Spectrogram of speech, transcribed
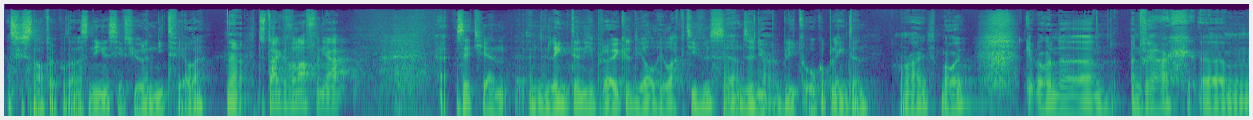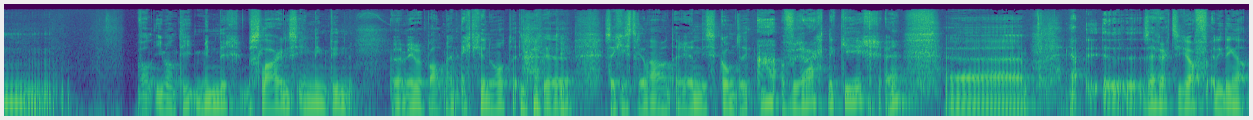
Als je snapt wat ik wil. Dan is 79 euro niet veel. Hè? Ja. Dus het hangt ervan af van, ja... Zit je een, een LinkedIn-gebruiker die al heel actief is? En zit je publiek ook op LinkedIn? Alright, mooi. Ik heb nog een, eh, een vraag ehm, van iemand die minder beslagen is in LinkedIn. Eh, meer bepaald mijn echtgenote. Ik eh, zeg gisteravond, Rendis komt en ah, vraag een keer. Hè. Ja, zij vraagt zich af, en ik denk dat,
